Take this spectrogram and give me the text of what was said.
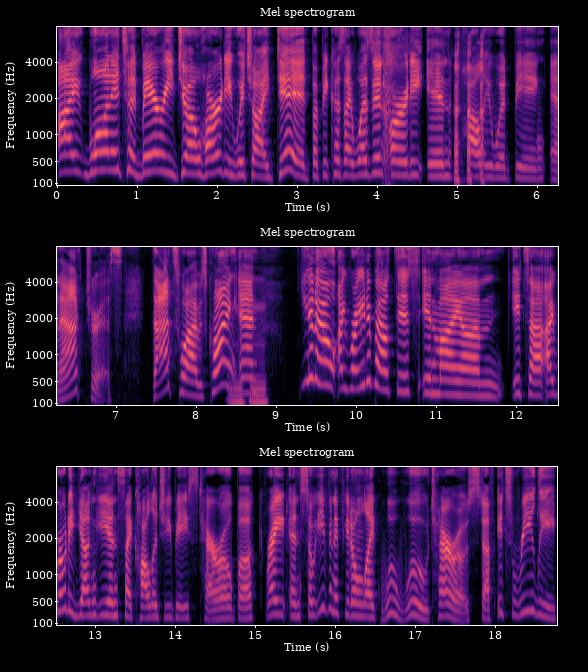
I wanted to marry Joe Hardy, which I did, but because I wasn't already in Hollywood being an actress. That's why I was crying, and mm-hmm. You know, I write about this in my um it's a, I wrote a Jungian psychology based tarot book, right? And so even if you don't like woo woo tarot stuff, it's really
